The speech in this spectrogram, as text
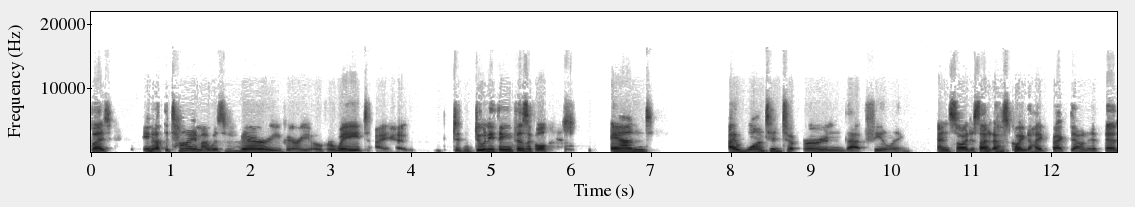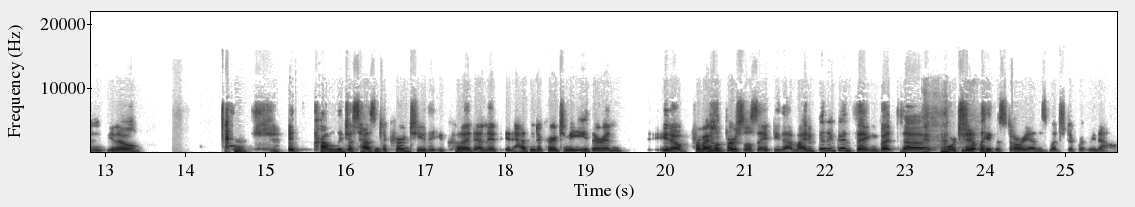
but you know, at the time, I was very, very overweight. I had, didn't do anything physical, and I wanted to earn that feeling. And so I decided I was going to hike back down it. And you know, it probably just hasn't occurred to you that you could, and it it hadn't occurred to me either. And you know, for my own personal safety, that might have been a good thing. But uh, fortunately, the story ends much differently now.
